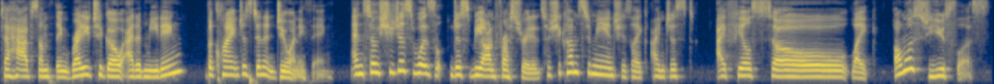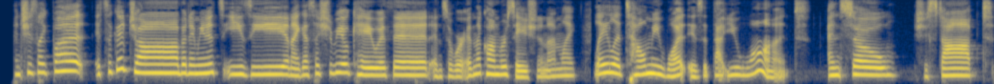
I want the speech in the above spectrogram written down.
to have something ready to go at a meeting, the client just didn't do anything. And so she just was just beyond frustrated. So she comes to me and she's like, I'm just, I feel so like almost useless. And she's like, but it's a good job. And I mean, it's easy. And I guess I should be okay with it. And so we're in the conversation. I'm like, Layla, tell me what is it that you want? And so she stopped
